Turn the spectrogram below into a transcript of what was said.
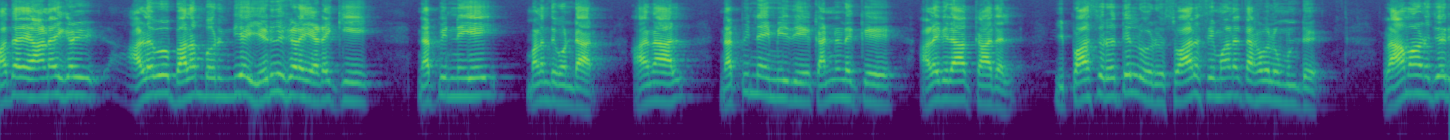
மத யானைகள் அளவு பலம் பொருந்திய எருதுகளை அடக்கி நப்பின்னையை மணந்து கொண்டார். ஆனால் நப்பின்னை மீது கண்ணனுக்கு அளவிலா காதல். இப்பாசுரத்தில் ஒரு சுவாரஸ்யமான தகவலும் உண்டு. ராமானுஜர்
